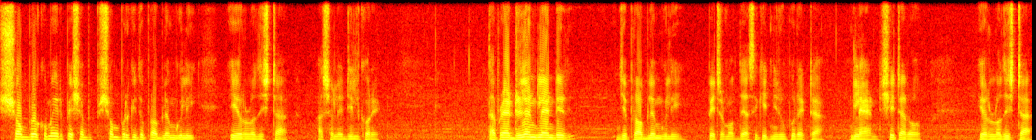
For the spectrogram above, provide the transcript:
সব রকমের পেশা সম্পর্কিত প্রবলেমগুলি ইউরোলজিস্টটা আসলে ডিল করে। তারপরে অ্যাড্রিনাল গ্ল্যান্ডের যে প্রবলেমগুলি পেটের মধ্যে আছে কিডনির উপর একটা গ্ল্যান্ড সেটারও ইউরোলজিস্টটা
